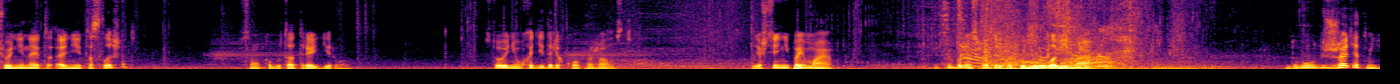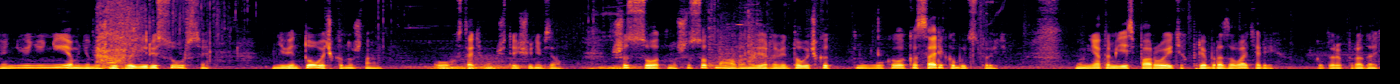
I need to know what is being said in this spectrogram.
Что, они на это, они это слышат? Он как будто отреагировал. Стой, не уходи далеко, пожалуйста. Я ж тебя не поймаю. Ну ты, блин, смотри, какой неуловимый, а. Думал убежать от меня? Не-не-не, мне нужны твои ресурсы. Мне винтовочка нужна. О, кстати, он что-то еще не взял. 600. Ну, 600 мало. Наверное, винтовочка ну, около косарика будет стоить. у меня там есть пару этих преобразователей, которые продать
